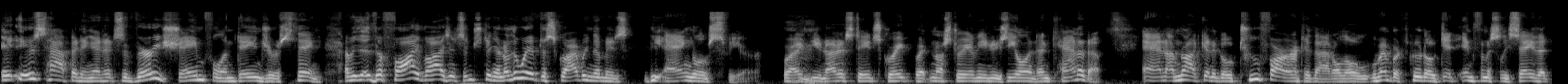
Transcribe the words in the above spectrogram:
It is happening, and it's a very shameful and dangerous thing. I mean, the, the Five Eyes, it's interesting. Another way of describing them is the Anglosphere right? Mm. The United States, Great Britain, Australia, New Zealand, and Canada. And I'm not going to go too far into that, although remember, Trudeau did infamously say that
